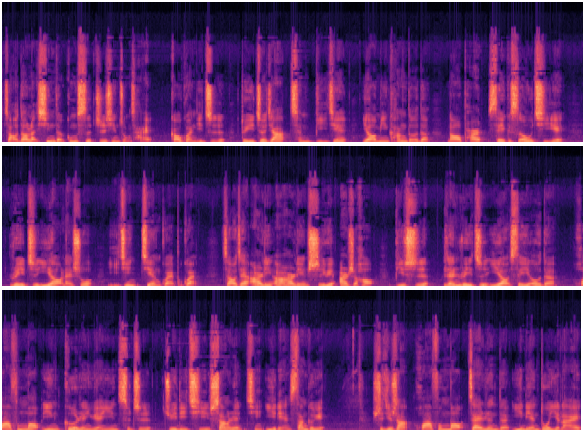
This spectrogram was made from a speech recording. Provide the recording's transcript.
找到了新的公司执行总裁。高管离职，对于这家曾比肩药明康德的老牌 CXO 企业瑞智医药来说，已经见怪不怪。早在2022年10月20号，彼时任瑞智医药 CEO 的华丰茂因个人原因辞职，距离其上任仅一年三个月。实际上，华丰茂在任的一年多以来，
